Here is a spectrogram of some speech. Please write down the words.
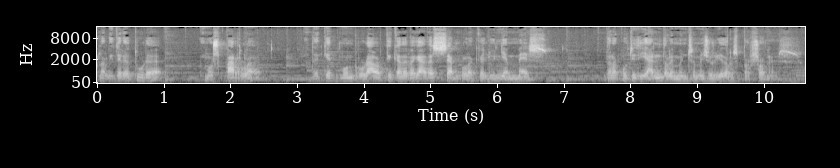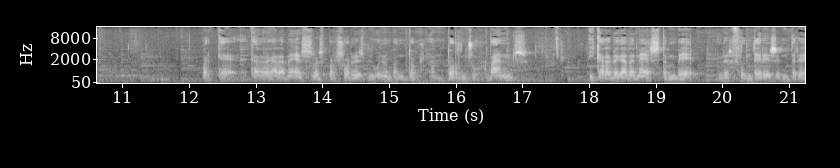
la literatura ens parla d'aquest món rural que cada vegada sembla que allunyem més de la quotidiana de la immensa majoria de les persones. Perquè cada vegada més les persones viuen en entorns, entorns urbans i cada vegada més també les fronteres entre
